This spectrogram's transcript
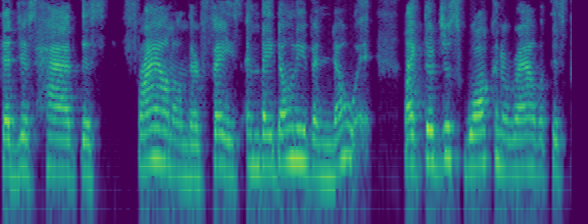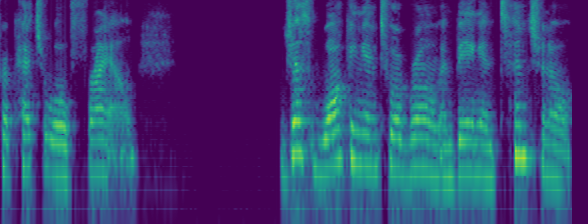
that just have this frown on their face and they don't even know it. Like they're just walking around with this perpetual frown. Just walking into a room and being intentional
